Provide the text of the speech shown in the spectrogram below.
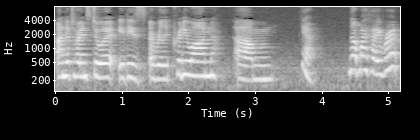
undertones to it. It is a really pretty one. Um, yeah, not my favorite,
